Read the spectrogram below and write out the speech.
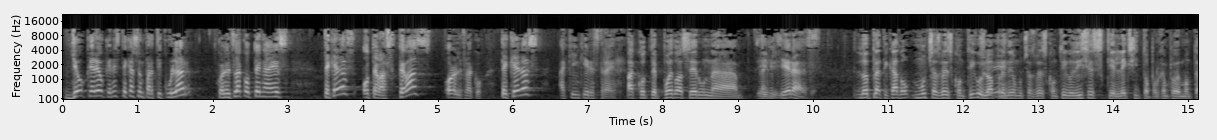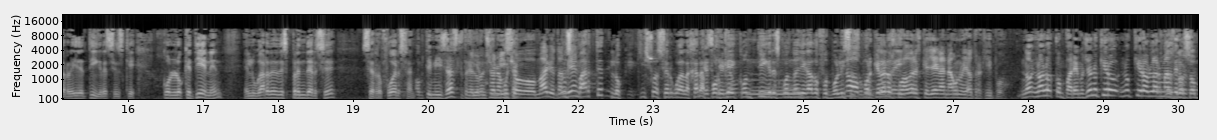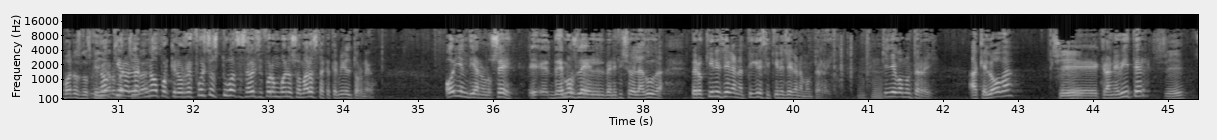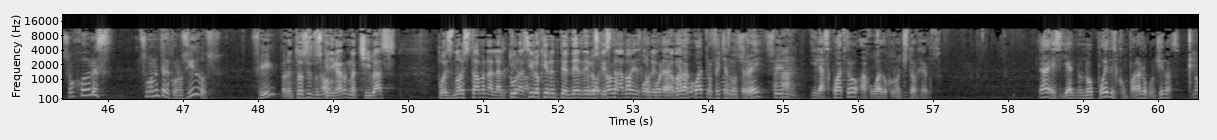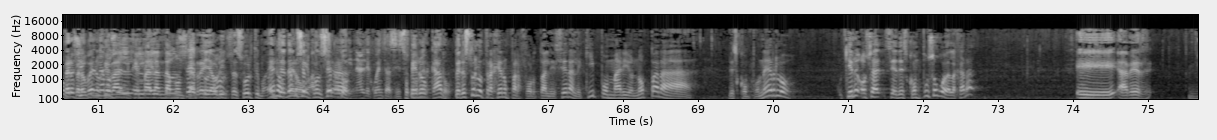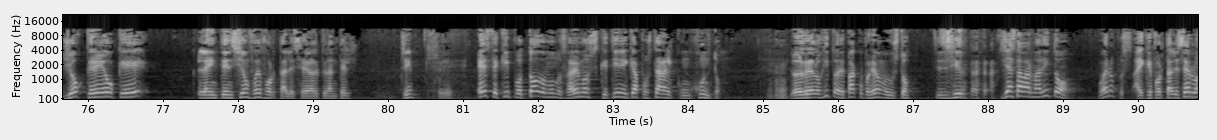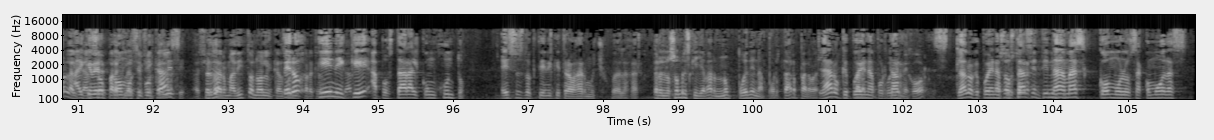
Yo creo que en este caso en particular, con el flaco Tena es, ¿te quedas o te vas? ¿Te vas? Órale, flaco. ¿Te quedas? ¿A quién quieres traer? Paco, te puedo hacer una. La que eh, quieras. Lo he platicado muchas veces contigo y lo he aprendido muchas veces contigo. Y dices que el éxito, por ejemplo, de Monterrey y de Tigres es que con lo que tienen, en lugar de desprenderse, se refuerzan. Optimizas, te lo menciona mucho Mario también. No es parte de lo que quiso hacer Guadalajara. Es ¿Por qué no- con Tigres cuando ha llegado futbolistas? No, porque ve los jugadores que llegan a uno y a otro equipo. No, no lo comparemos. Yo no quiero, no quiero hablar mal de los. ¿no son buenos los que no llegaron quiero a hablar, no, porque los refuerzos tú vas a saber si fueron buenos o malos hasta que termine el torneo. Hoy en día no lo sé. Eh, eh, démosle el beneficio de la duda. Pero ¿quiénes llegan a Tigres y quiénes llegan a Monterrey? ¿Quién llegó a Monterrey? Aqueloba, Sí. eh, Craneviter. Sí. Son jugadores sumamente reconocidos. ¿Sí? Pero entonces los ¿No? que llegaron a Chivas, pues no estaban a la altura. Así lo quiero entender de No, los que lo estaban por el trabajo. Lleva cuatro fechas. Monterrey Sí. Y las cuatro ha jugado con ocho extranjeros. Ya, es, ya no, no puedes compararlo con Chivas. No, Pero pero, sí bueno, que entendemos mal, el- que mal anda concepto, Monterrey ¿no? ahorita es último. Bueno, Entendemos pero, el concepto. Al final de cuentas, es otro pero, mercado. pero esto lo trajeron para fortalecer al equipo, Mario, no para descomponerlo. ¿Quiere- o sea, ¿se descompuso Guadalajara? Eh, a ver, yo creo que la intención fue fortalecer al plantel. ¿Sí? Sí. Este equipo, todo el mundo sabemos que tiene que apostar al conjunto. Lo del relojito de Paco, por ejemplo, me gustó. Es decir, ya estaba armadito. Bueno, pues hay que fortalecerlo, No hay que ver para cómo se fortalece. Así armadito no le alcanzó Pero para tiene que apostar al conjunto. Eso es lo que tiene que trabajar mucho Guadalajara. Pero los hombres que llevaron no pueden aportar para. Claro que pueden para aportar. mejor. Claro que pueden O sea, aportar. Nada más cómo los acomodas.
